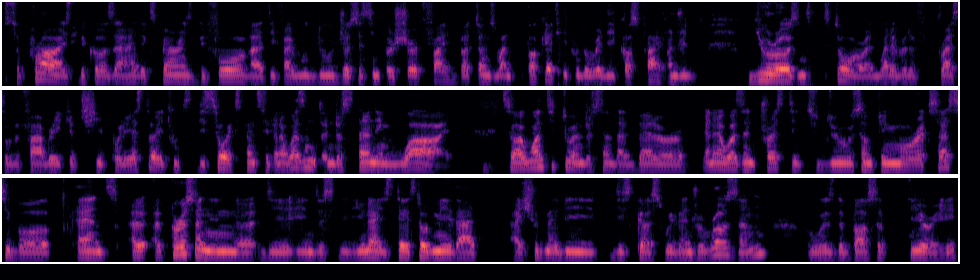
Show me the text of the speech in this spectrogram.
surprised because I had experienced before that if I would do just a simple shirt, five buttons, one pocket, it would already cost 500 euros in store. And whatever the price of the fabric, a cheap polyester, it would be so expensive. And I wasn't understanding why. So I wanted to understand that better. And I was interested to do something more accessible. And a, a person in, the, in the United States told me that I should maybe discuss with Andrew Rosen, who was the boss of theory,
